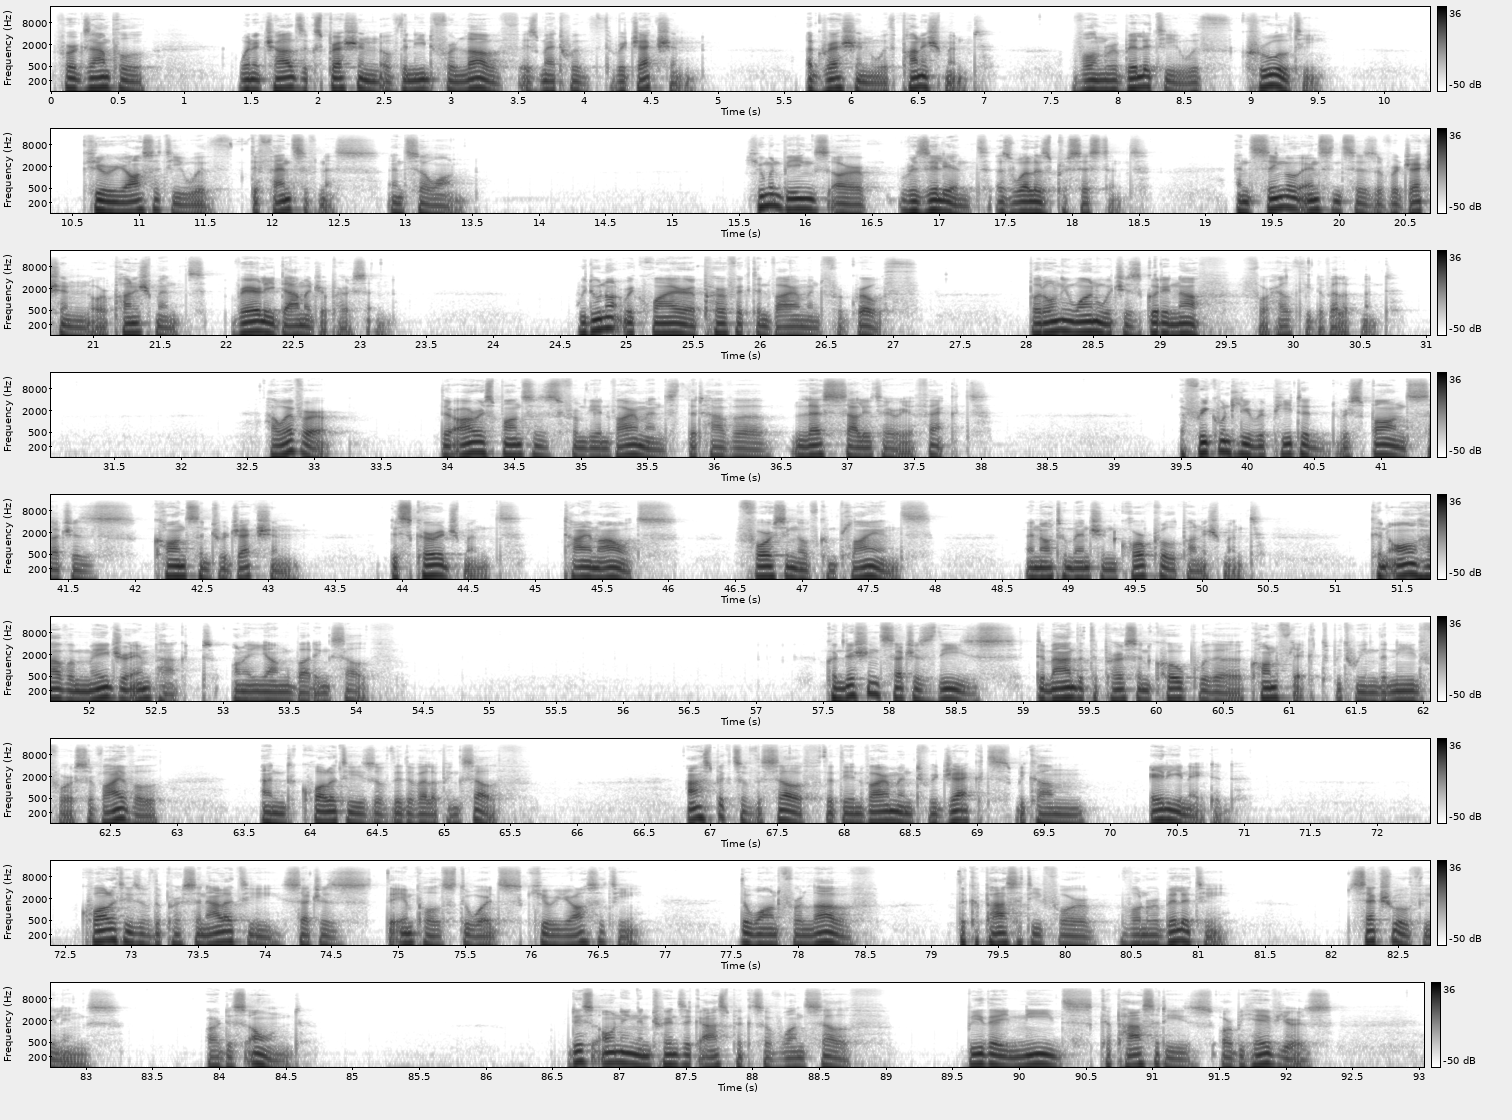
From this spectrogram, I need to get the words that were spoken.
For example, when a child's expression of the need for love is met with rejection, aggression with punishment, vulnerability with cruelty, curiosity with defensiveness, and so on. Human beings are resilient as well as persistent, and single instances of rejection or punishment rarely damage a person. We do not require a perfect environment for growth, but only one which is good enough for healthy development. However, there are responses from the environment that have a less salutary effect. A frequently repeated response, such as constant rejection, discouragement, timeouts, forcing of compliance, and not to mention corporal punishment, can all have a major impact on a young budding self. Conditions such as these demand that the person cope with a conflict between the need for survival and qualities of the developing self. Aspects of the self that the environment rejects become alienated. Qualities of the personality, such as the impulse towards curiosity, the want for love, the capacity for vulnerability, sexual feelings, are disowned. Disowning intrinsic aspects of oneself, be they needs, capacities, or behaviors,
